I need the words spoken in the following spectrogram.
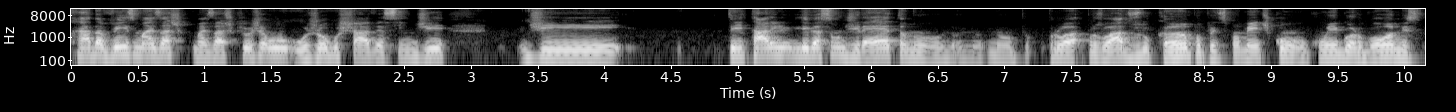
cada vez mais acho, mas acho que hoje é o, o jogo-chave, assim, de, de tentarem ligação direta no, no, no para os lados do campo, principalmente com, com Igor Gomes,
